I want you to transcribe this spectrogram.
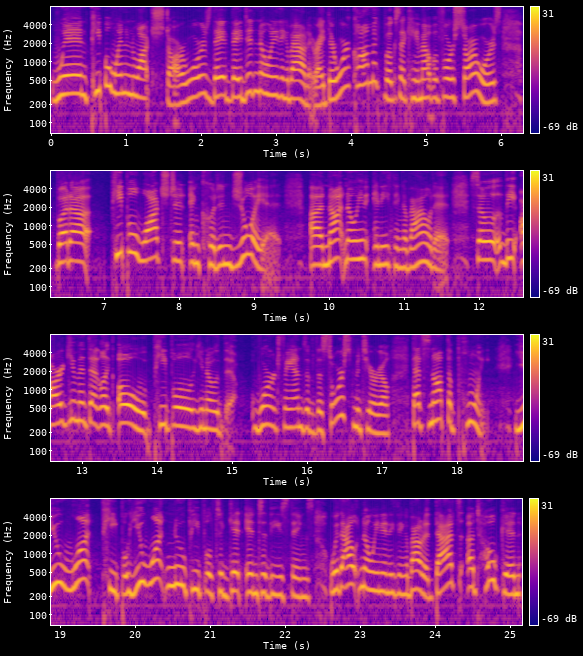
when people went and watched Star Wars, they they didn't know anything about it, right? There were comic books that came out before Star Wars, but uh people watched it and could enjoy it, uh, not knowing anything about it. So the argument that, like, oh, people, you know, weren't fans of the source material, that's not the point. You want people, you want new people to get into these things without knowing anything about it. That's a token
